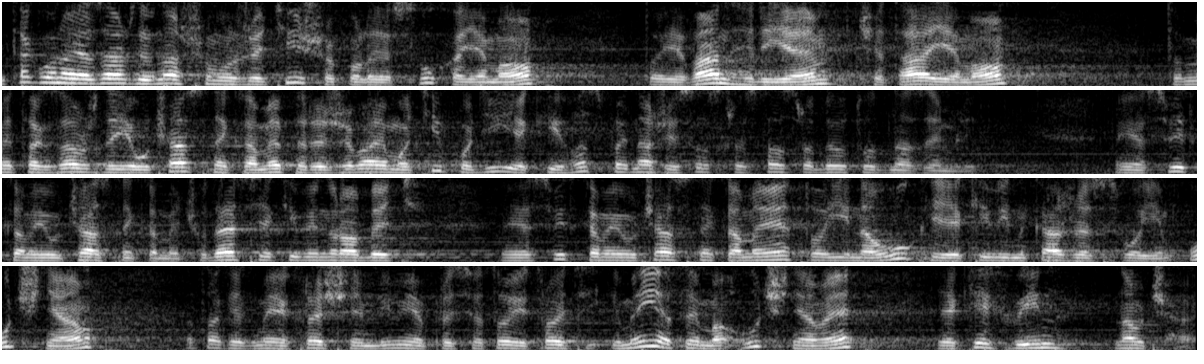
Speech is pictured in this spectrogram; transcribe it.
І так воно є завжди в нашому житті, що коли слухаємо то Євангеліє, читаємо, то ми так завжди є учасниками, переживаємо ті події, які Господь наш Ісус Христос робив тут на землі. Ми є свідками і учасниками чудес, які Він робить, свідками і учасниками тої науки, які Він каже своїм учням, а так як ми є хрещені в ім'я Пресвятої Тройці, і ми є тими учнями, яких Він навчає.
